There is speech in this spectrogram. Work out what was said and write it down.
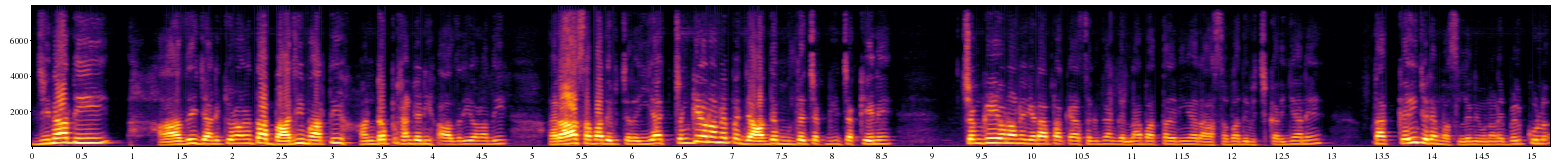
ਜਿਨ੍ਹਾਂ ਦੀ ਹਾਜ਼ਰੀ ਜਾਣ ਕੇ ਉਹਨਾਂ ਨੇ ਤਾਂ ਬਾਜੀ ਮਾਰਤੀ 100% ਜਿਹੜੀ ਹਾਜ਼ਰੀ ਉਹਨਾਂ ਦੀ, ਰਾਜ ਸਭਾ ਦੇ ਵਿੱਚ ਰਹੀ ਆ। ਚੰਗੇ ਉਹਨਾਂ ਨੇ ਪੰਜਾਬ ਦੇ ਮੁੱਦੇ ਚੱਕੀ ਚੱਕੇ ਨੇ। ਚੰਗੇ ਉਹਨਾਂ ਨੇ ਜਿਹੜਾ ਆਪਾਂ ਕਹਿ ਸਕਦੇ ਹਾਂ ਗੱਲਾਂ ਬਾਤਾਂ ਜਿਹੜੀਆਂ ਰਾਜ ਸਭਾ ਦੇ ਵਿੱਚ ਕਰੀਆਂ ਨੇ, ਤਾਂ ਕਈ ਜਿਹੜੇ ਮਸਲੇ ਨੇ ਉਹਨਾਂ ਨੇ ਬਿਲਕੁਲ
